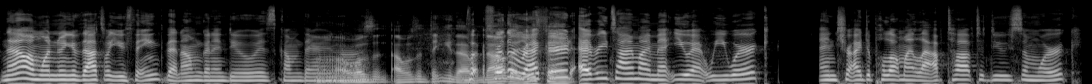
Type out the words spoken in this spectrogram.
Now I'm wondering if that's what you think that I'm gonna do is come there and. I uh, wasn't. I wasn't thinking that. But But now for the that record, every time I met you at WeWork and tried to pull out my laptop to do some work,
